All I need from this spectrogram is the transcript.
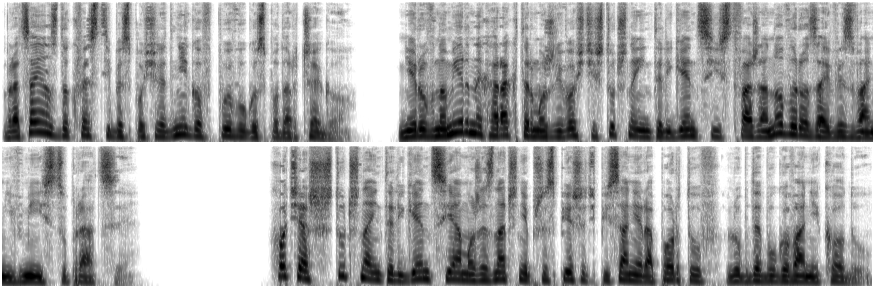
Wracając do kwestii bezpośredniego wpływu gospodarczego. Nierównomierny charakter możliwości sztucznej inteligencji stwarza nowy rodzaj wyzwań w miejscu pracy. Chociaż sztuczna inteligencja może znacznie przyspieszyć pisanie raportów lub debugowanie kodu.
